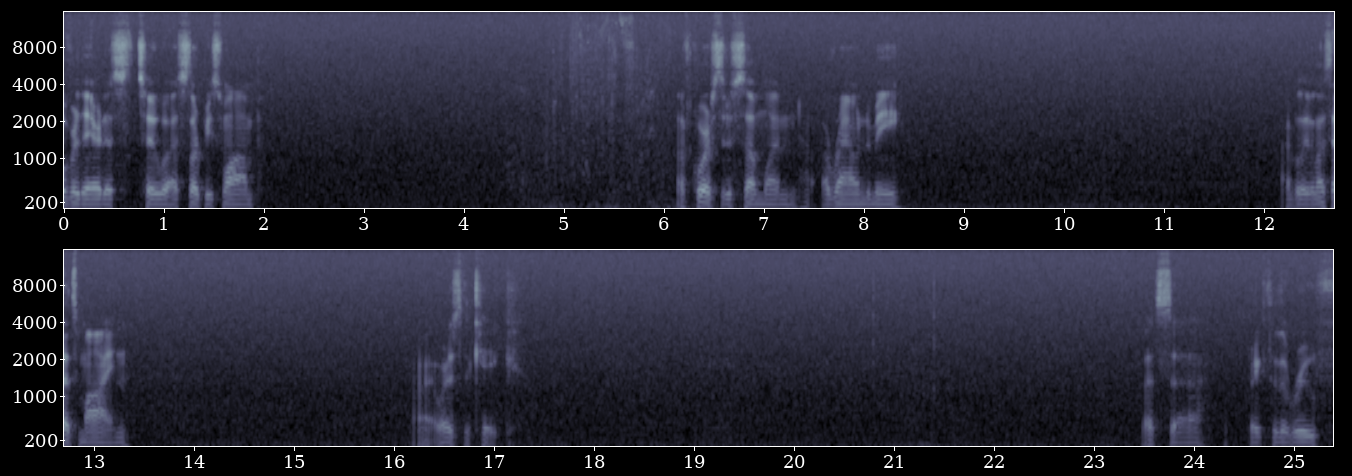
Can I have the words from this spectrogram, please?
over there to, to uh, Slurpy Swamp. Of course, there's someone around me. I believe, unless that's mine. Alright, where's the cake? Let's uh, break through the roof.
